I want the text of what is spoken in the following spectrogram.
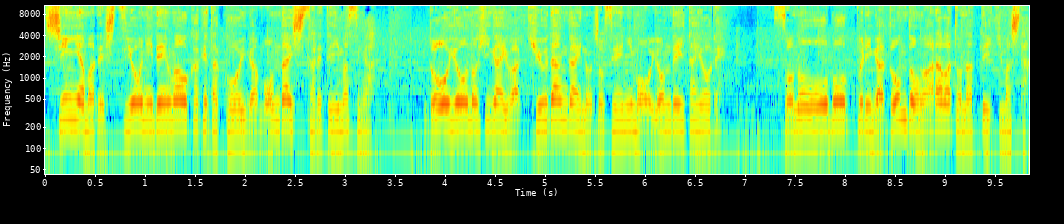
深夜まで執拗に電話をかけた行為が問題視されていますが同様の被害は球団外の女性にも及んでいたようでその横暴っぷりがどんどんあらわとなっていきました。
